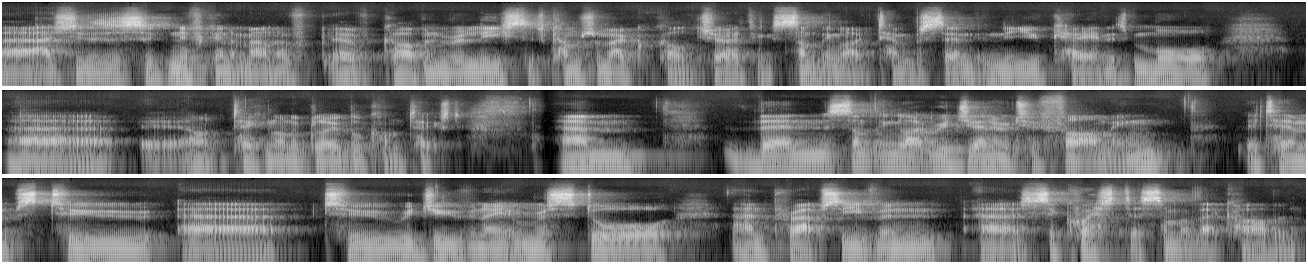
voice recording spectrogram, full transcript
uh, actually, there's a significant amount of, of, carbon release that comes from agriculture. I think it's something like 10% in the UK, and it's more uh, taken on a global context. Um, then something like regenerative farming attempts to uh, to rejuvenate and restore, and perhaps even uh, sequester some of that carbon.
